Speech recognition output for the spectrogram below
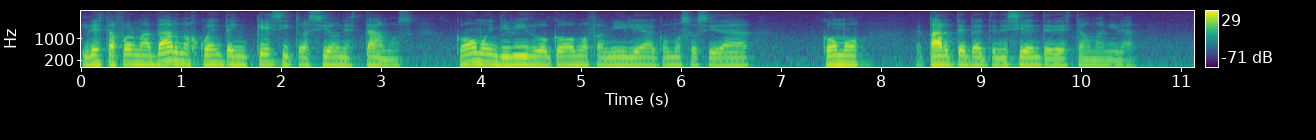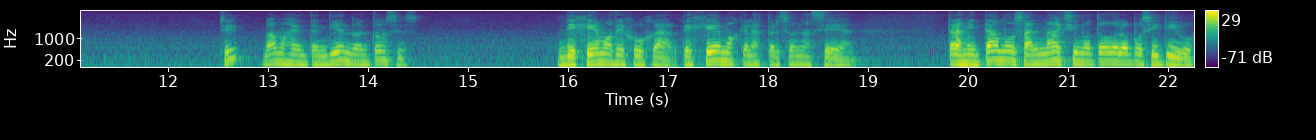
y de esta forma darnos cuenta en qué situación estamos, como individuo, como familia, como sociedad, como parte perteneciente de esta humanidad. ¿Sí? Vamos entendiendo entonces. Dejemos de juzgar, dejemos que las personas sean. Transmitamos al máximo todo lo positivo.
